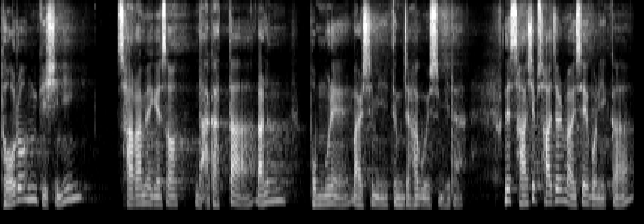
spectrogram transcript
더러운 귀신이 사람에게서 나갔다라는 본문의 말씀이 등장하고 있습니다. 근데 44절 말씀에 보니까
